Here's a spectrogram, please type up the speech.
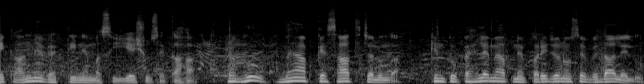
एक अन्य व्यक्ति ने मसीह यीशु से कहा, प्रभु, मैं आपके साथ चलूँगा। किंतु पहले मैं अपने परिजनों से विदा ले लूँ।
